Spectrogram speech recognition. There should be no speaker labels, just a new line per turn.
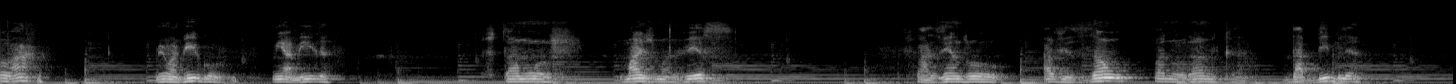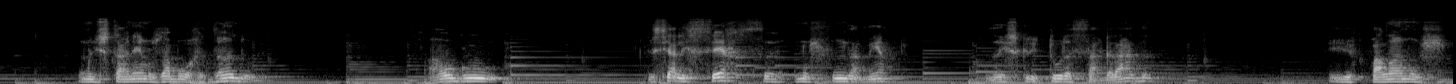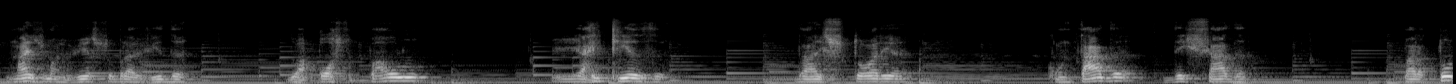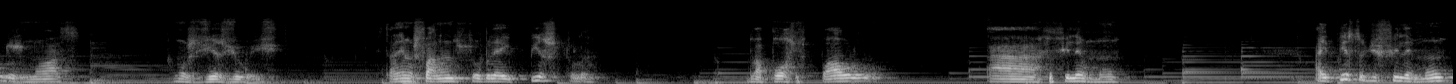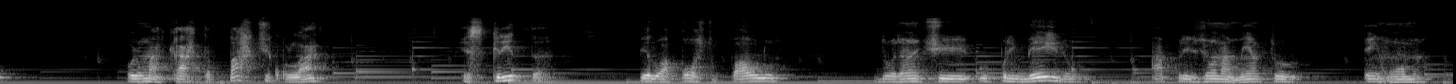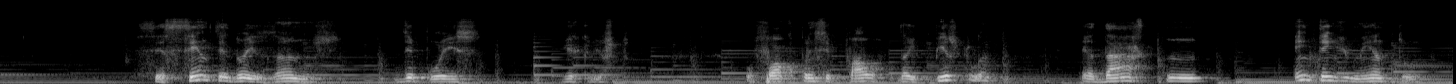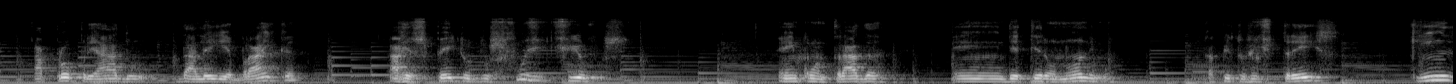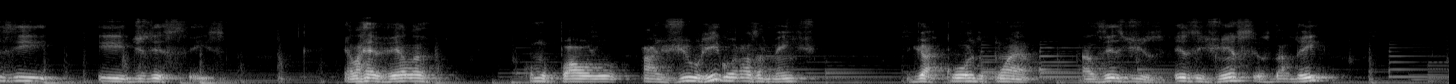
Olá, meu amigo, minha amiga. Estamos mais uma vez fazendo a visão panorâmica da Bíblia, onde estaremos abordando algo que se alicerça nos fundamentos da Escritura Sagrada e falamos mais uma vez sobre a vida do apóstolo Paulo e a riqueza da história contada, deixada para todos nós nos dias de hoje. Estaremos falando sobre a epístola do apóstolo Paulo a Filemão. A Epístola de Filemão foi uma carta particular escrita pelo apóstolo Paulo durante o primeiro aprisionamento em Roma, 62 anos depois de Cristo. O foco principal da epístola é dar um entendimento apropriado da lei hebraica a respeito dos fugitivos é encontrada em Deuteronômio, capítulo 23, 15 e 16. Ela revela como Paulo agiu rigorosamente de acordo com a, as exigências da lei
